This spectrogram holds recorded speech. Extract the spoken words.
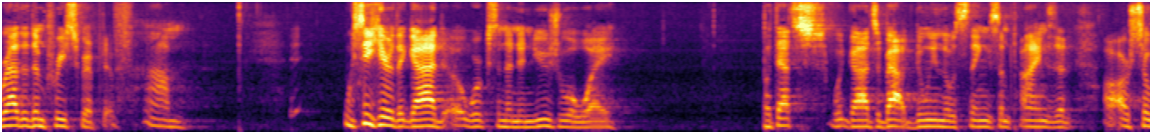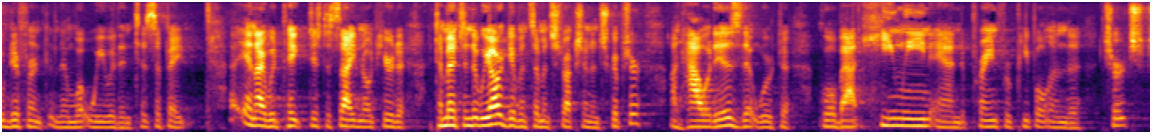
rather than prescriptive. Um, we see here that God uh, works in an unusual way. But that's what God's about, doing those things sometimes that are so different than what we would anticipate. And I would take just a side note here to, to mention that we are given some instruction in Scripture on how it is that we're to go about healing and praying for people in the church.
